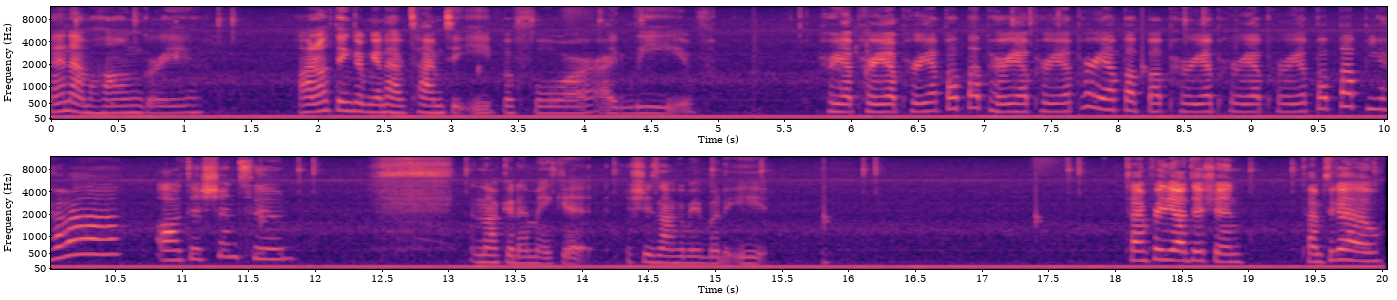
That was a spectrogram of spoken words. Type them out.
I'm hungry. I don't think I'm gonna have time to eat before I leave. Hurry up, hurry up, hurry up, up, up, hurry up, hurry up, hurry up, up, up, hurry up, hurry up, hurry up, up, up. You have a audition soon. I'm not gonna make it. She's not gonna be able to eat. Time for the audition. Time to go.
